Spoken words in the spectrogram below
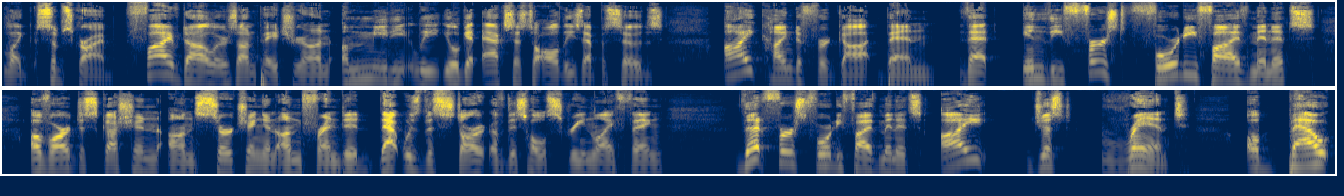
like subscribe. Five dollars on Patreon. Immediately you'll get access to all these episodes. I kind of forgot, Ben, that in the first 45 minutes of our discussion on searching and unfriended, that was the start of this whole screen life thing. That first 45 minutes, I just rant about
